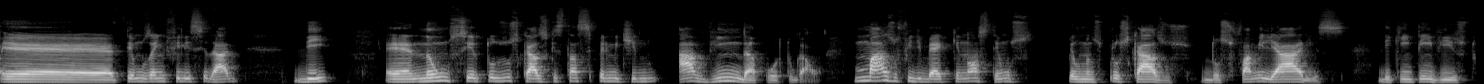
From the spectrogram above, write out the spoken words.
é, temos a infelicidade de é, não ser todos os casos que está se permitindo a vinda a Portugal. Mas o feedback que nós temos, pelo menos para os casos dos familiares de quem tem visto,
